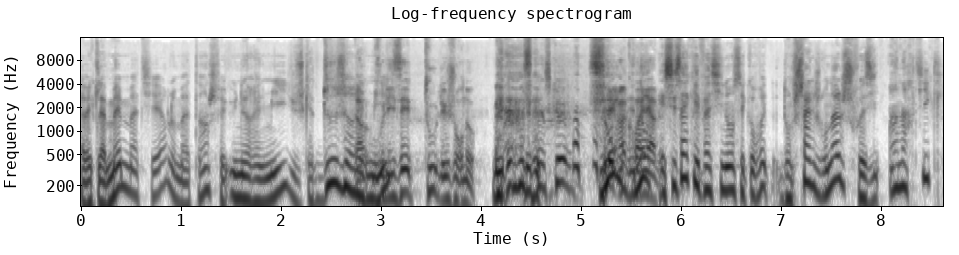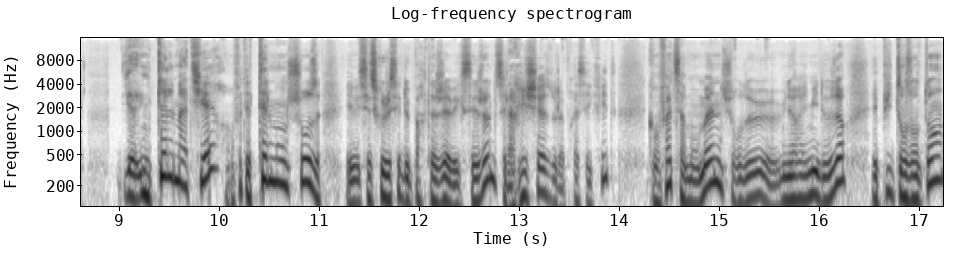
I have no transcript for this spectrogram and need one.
avec la même matière. Le matin, je fais une heure et demie jusqu'à deux heures et Alors, demie. vous lisez tous les journaux. Mais, mais parce que C'est mais non. incroyable. Et c'est ça qui est fascinant, c'est qu'en fait, dans chaque journal, je choisis un article. Il y a une telle matière, en fait, il y a tellement de choses, et c'est ce que j'essaie de partager avec ces jeunes, c'est la richesse de la presse écrite, qu'en fait, ça m'emmène sur deux, une heure et demie, deux heures. Et puis, de temps en temps,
